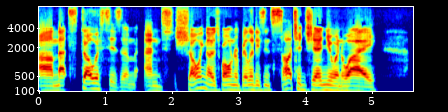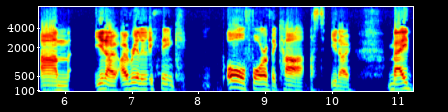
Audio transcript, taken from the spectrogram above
um, that stoicism, and showing those vulnerabilities in such a genuine way. Um, you know, I really think all four of the cast, you know, made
